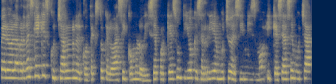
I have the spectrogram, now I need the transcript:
pero la verdad es que hay que escucharlo en el contexto que lo hace y cómo lo dice, porque es un tío que se ríe mucho de sí mismo y que se hace mucha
